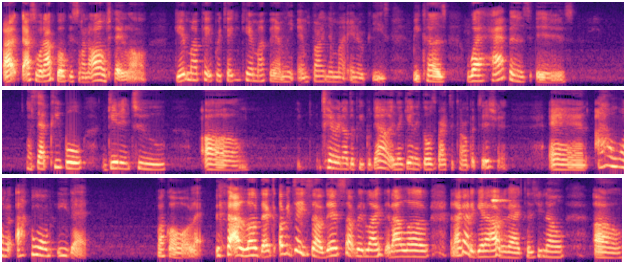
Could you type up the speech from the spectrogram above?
I, that's what I focus on all day long. Get my paper, taking care of my family, and finding my inner peace. Because what happens is, is that people get into um, tearing other people down, and again, it goes back to competition. And I don't want to. I don't want to be that. Fuck all that. I love that. Let me tell you something. There's something in life that I love, and I got to get out of that because you know, um,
